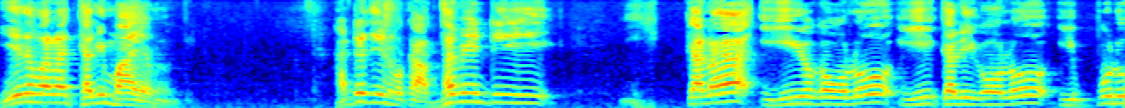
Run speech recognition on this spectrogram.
ఈయన వల్ల కలి మాయ ఉంది. అంటే దీని ఒక అర్థం ఏంటి? ఇక్కడ ఈ యుగంలో ఈ కలియుగంలో ఇప్పుడు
